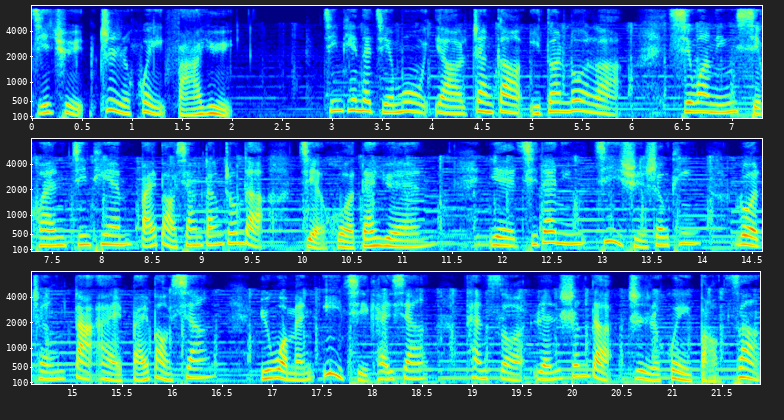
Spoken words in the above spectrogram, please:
汲取智慧法语。今天的节目要暂告一段落了，希望您喜欢今天百宝箱当中的解惑单元，也期待您继续收听洛城大爱百宝箱，与我们一起开箱，探索人生的智慧宝藏。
